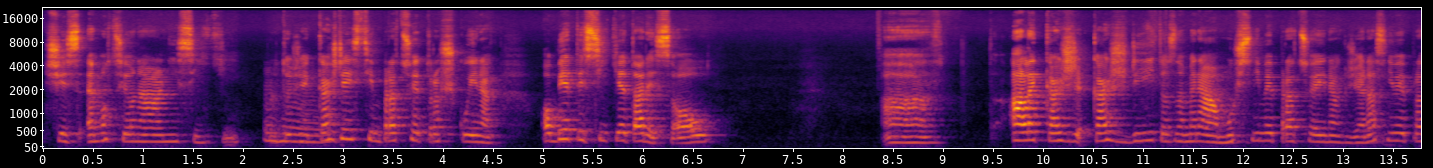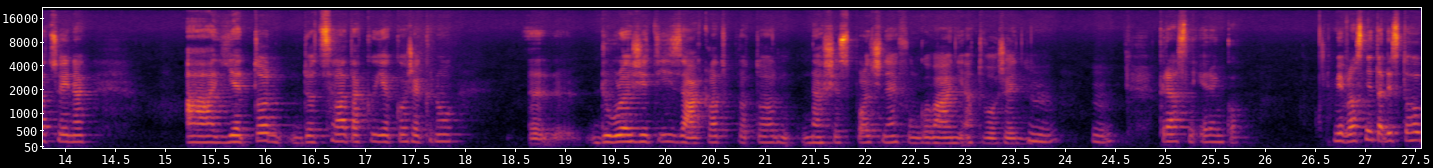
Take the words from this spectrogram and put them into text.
či z emocionální sítí. Protože každý s tím pracuje trošku jinak. Obě ty sítě tady jsou, a, ale každý, každý, to znamená muž s nimi pracuje jinak, žena s nimi pracuje jinak a je to docela takový, jako řeknu, eh, důležitý základ pro to naše společné fungování a tvoření. Hmm. Hmm. Krásný, Irenko. My vlastně tady z toho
